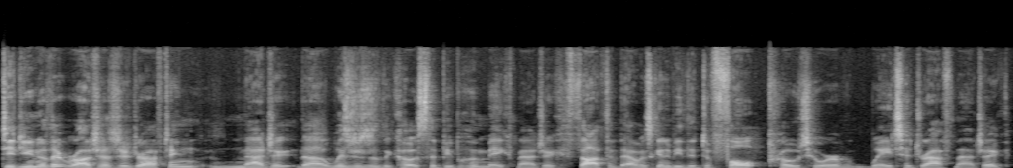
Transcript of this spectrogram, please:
Did you know that Rochester drafting Magic, the uh, Wizards of the Coast, the people who make Magic, thought that that was going to be the default Pro Tour way to draft Magic,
